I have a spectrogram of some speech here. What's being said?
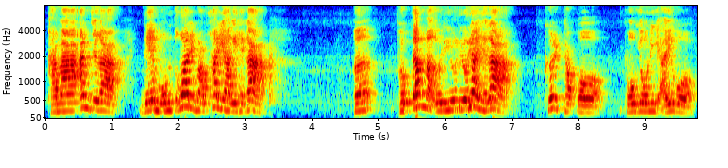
가만 앉아가 내 몸뚱아리만 화려하게 해가 어? 법당만 어리어리어리하 해가 복이 오는 게 아니고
